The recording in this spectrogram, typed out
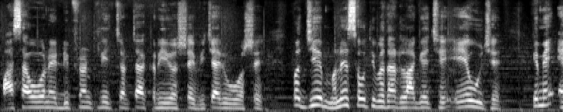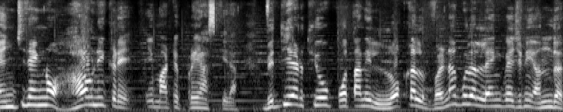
પાસાઓને ડિફરન્ટલી ચર્ચા કરી હશે, વિચાર્યું હશે. પણ જે મને સૌથી વધારે લાગે છે એ એવું છે કે મેં એન્જિનિયરિંગનો હાવ નીકળે એ માટે પ્રયાસ કર્યા. વિદ્યાર્થીઓ પોતાની લોકલ વર્નાગુલર લેંગ્વેજની અંદર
